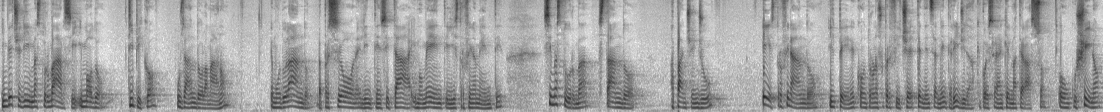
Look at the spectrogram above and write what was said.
invece di masturbarsi in modo tipico usando la mano e modulando la pressione, l'intensità, i momenti, gli strofinamenti, si masturba stando a pancia in giù e strofinando il pene contro una superficie tendenzialmente rigida, che può essere anche il materasso o un cuscino.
